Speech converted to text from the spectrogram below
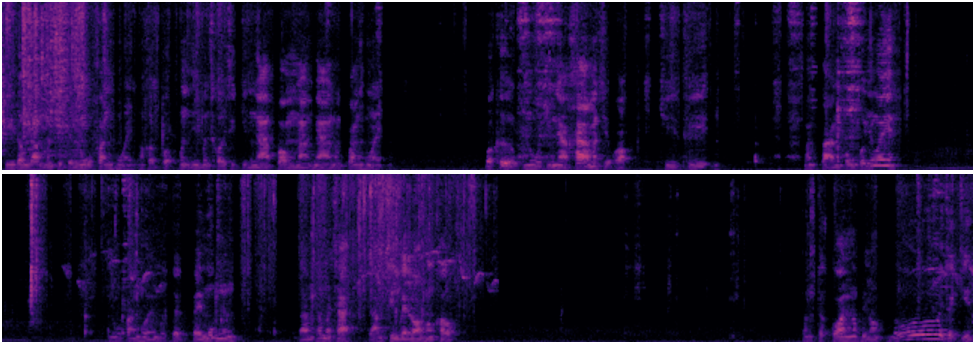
ที่ดำๆมันสิเป็นหนูฟันห่วยเนาะครับพวกมันอีมันเขาสิกินงาป่องนางาน้ำฟันห่วยบ่คือหนูกินยาฆ่ามันสิออกขีดทีน้ำตาลผมก็ย่อย หนูฟังหวยมันเกิดไปมุกหนึ่งตามธรรมชาติตามสิ่งแวดล้อมของเขาตั้งตะกอนเนาะพี่น้องโอ้ยจะกิน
